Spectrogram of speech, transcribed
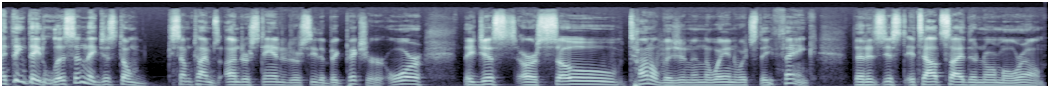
I think they listen. They just don't sometimes understand it or see the big picture, or they just are so tunnel vision in the way in which they think that it's just it's outside their normal realm.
